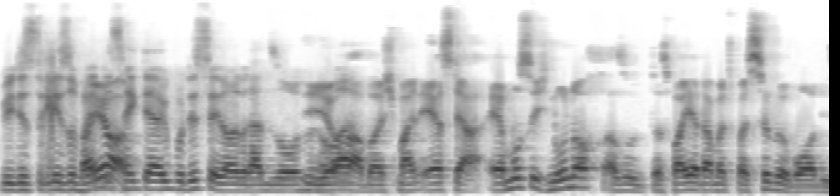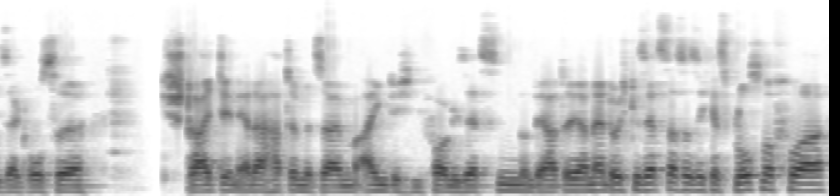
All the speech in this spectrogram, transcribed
wie das Resumé, Naja. das hängt ja irgendwo Disney noch dran, so. Ja, aber ich meine, er ist der, er muss sich nur noch, also das war ja damals bei Civil War dieser große Streit, den er da hatte mit seinem eigentlichen Vorgesetzten und er hatte ja dann durchgesetzt, dass er sich jetzt bloß noch vor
